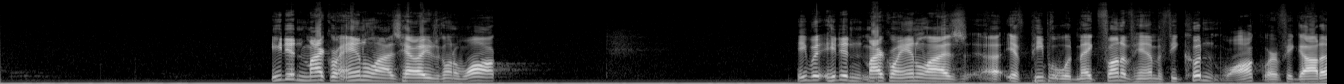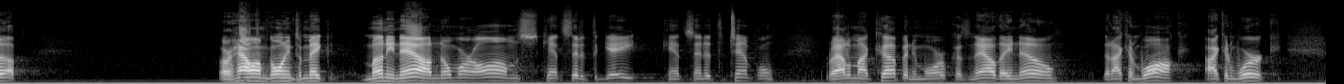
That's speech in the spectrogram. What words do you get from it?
He didn't microanalyze how he was going to walk. He, he didn't microanalyze uh, if people would make fun of him if he couldn't walk or if he got up. Or how I'm going to make money now. No more alms. Can't sit at the gate. Can't sit at the temple. Rattle my cup anymore because now they know that I can walk. I can work.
